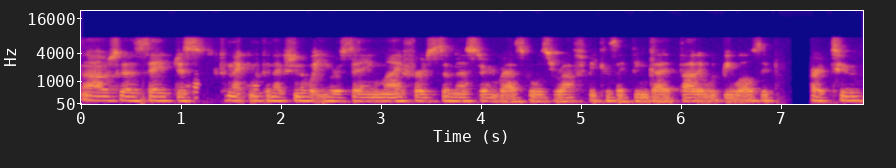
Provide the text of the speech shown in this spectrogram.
No, I was going to say, just connecting connection to what you were saying. My first semester in grad school was rough because I think I thought it would be Wellesley part two,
